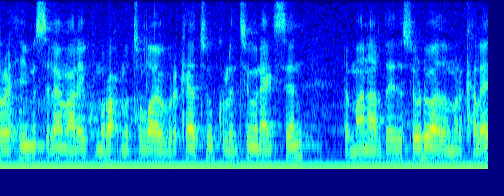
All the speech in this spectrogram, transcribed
raxiim assalaamu calaykum waraxmat ullahi wabarakaatu kulanti wanaagsan. Dhammaan ardayda soo dhawaada mar kale.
